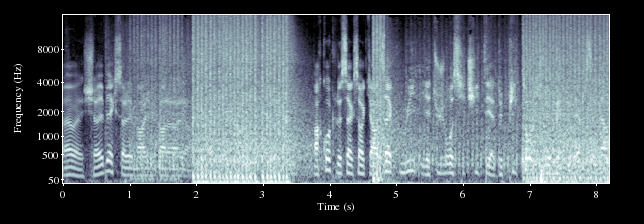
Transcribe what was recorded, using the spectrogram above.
Ah ouais, je savais bien que ça allait m'arriver par l'arrière. Par contre, le 545, lui, il est toujours aussi cheaté. Depuis le temps qu'il devrait être cette arme.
